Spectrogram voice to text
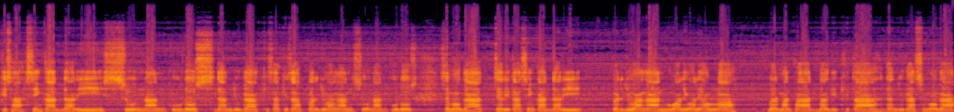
kisah singkat dari Sunan Kudus dan juga kisah-kisah perjuangan Sunan Kudus. Semoga cerita singkat dari perjuangan wali-wali Allah bermanfaat bagi kita dan juga semoga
